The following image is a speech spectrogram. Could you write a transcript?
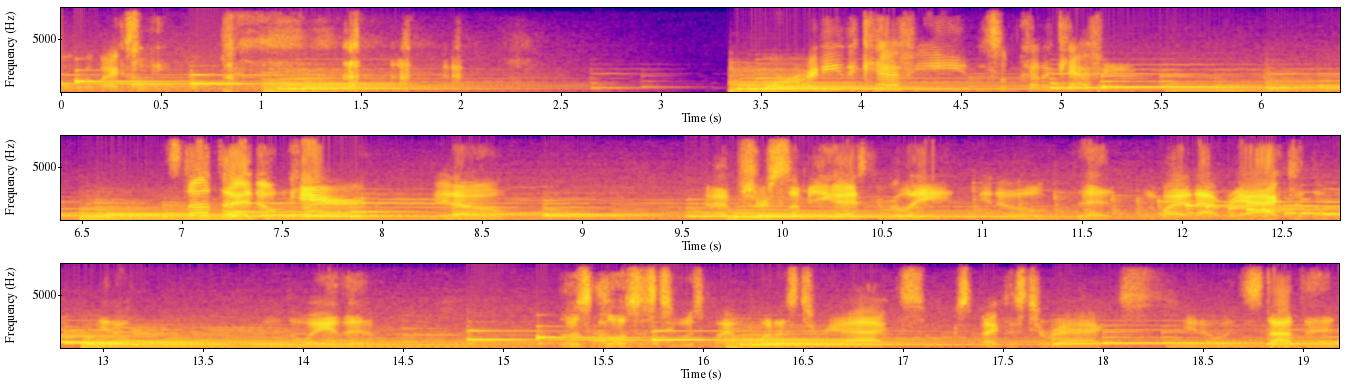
want to go back to sleep. or I need a caffeine, some kind of caffeine. It's not that I don't care, you know. And I'm sure some of you guys can relate, you know, that we might not react to the, you know, in the way that those closest to us might want us to react or expect us to react. You know, it's not that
